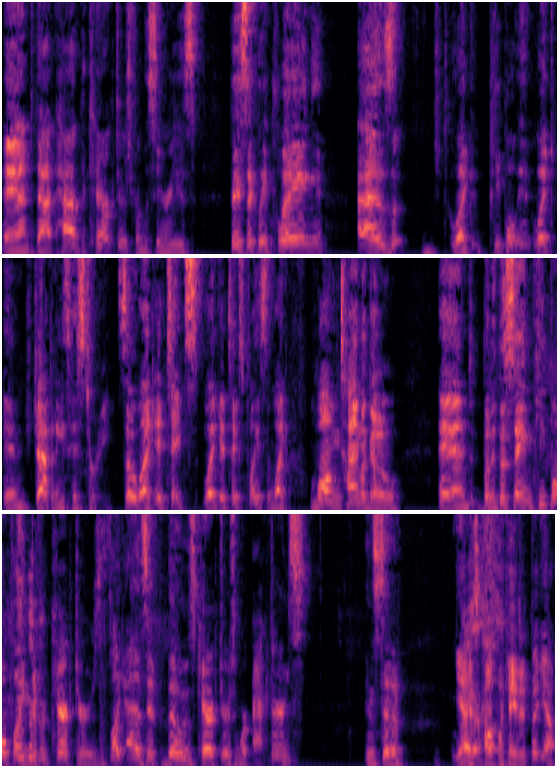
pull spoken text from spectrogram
and that had the characters from the series basically playing as like people in like in Japanese history. So like it takes like it takes place in like long time ago, and but the same people playing different characters. It's like as if those characters were actors instead of yeah, it's Yes. complicated. But yeah,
